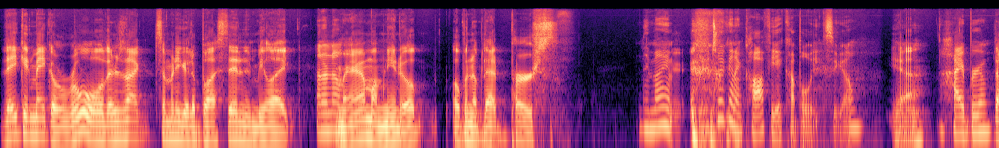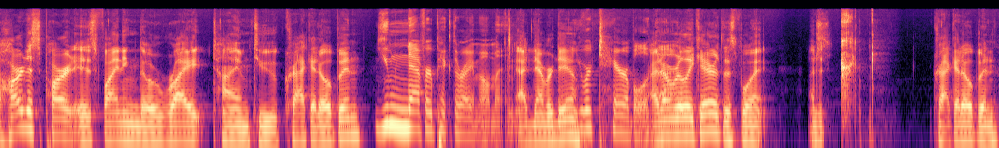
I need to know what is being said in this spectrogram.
They can make a rule. There's not somebody gonna bust in and be like, I don't know. ma'am, I'm need to op- open up that purse. They might. We took in a coffee a couple weeks ago. Yeah. High brew. The hardest part is finding the right time to crack it open. You never pick the right moment. I'd never do. You were terrible at I that. don't really care at this point. I just crack it open.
